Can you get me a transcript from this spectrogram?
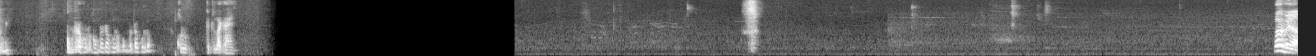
তুমি। কমরাটা খোলো কমরাটা খোলো কমরাটা খোলো খোলো গেটটা লাগাই হাই মিয়া।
